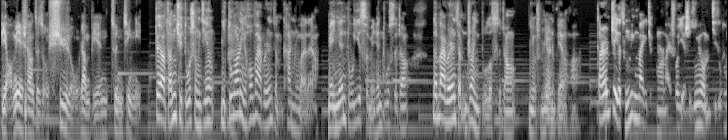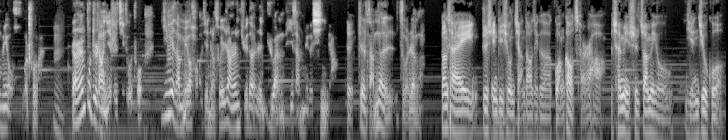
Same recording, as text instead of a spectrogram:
表面上这种虚荣让别人尊敬你，对啊，咱们去读圣经，你读完了以后，外边人怎么看出来的呀？每年读一次，每天读四章，那外边人怎么知道你读了四章，你有什么样的变化？当然，这个从另外一个角度上来说，也是因为我们基督徒没有活出来，嗯让人不知道你是基督徒，因为咱们没有好的见证，所以让人觉得人远离咱们这个信仰。对，这是咱们的责任了。刚才日新弟兄讲到这个广告词儿哈，陈敏是专门有研究过，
